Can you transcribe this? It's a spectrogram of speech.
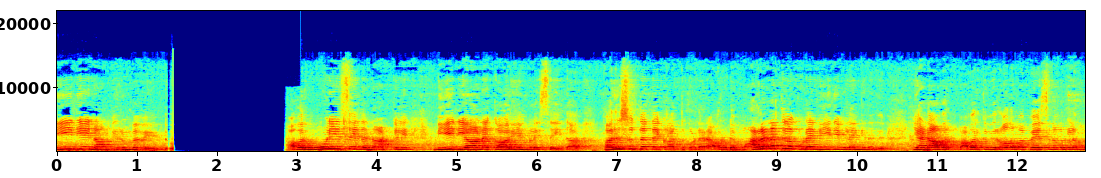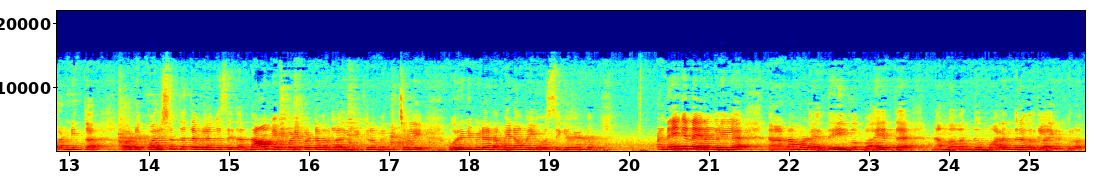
நீதியை நாம் விரும்ப வேண்டும். அவர் ஊழிய செய்த நாட்களில் நீதியான காரியங்களை செய்தார். பரிசுத்தத்தை காத்துக்கொண்டார் அவருடைய மரணத்துல கூட நீதி விளங்கினது. ஏன்னா அவர் அவருக்கு விரோதமா பேசினவர்களை மன்னித்தார். அவருடைய பரிசுத்தத்தை விளங்க செய்தார். நாம் எப்படிப்பட்டவர்களாக இருக்கிறோம் என்று சொல்லி ஒரு நிமிடம் நம்மை நாம யோசிக்க வேண்டும். அநேக நேரங்களில் அஹ், தெய்வ பயத்தை நம்ம வந்து மறந்துறவர்களாக இருக்கிறோம்.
